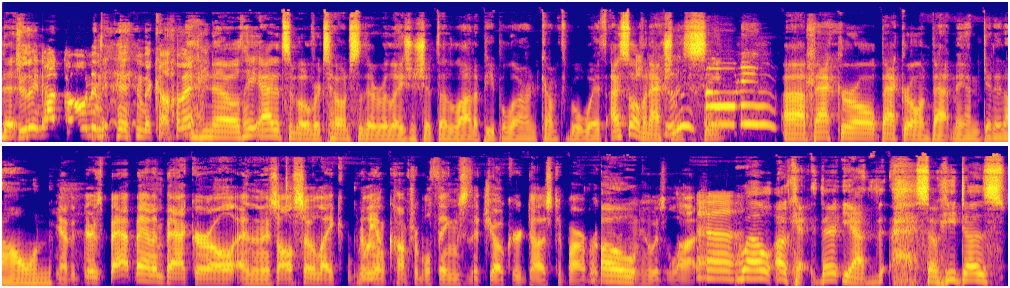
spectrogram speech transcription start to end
the- Do they not bone in, the, in the comic? no, they added some overtones to their relationship that a lot of people are uncomfortable with. I still haven't actually Who's seen. boning? Uh, Batgirl, Batgirl, and Batman get it on. Yeah, there's Batman and Batgirl, and then there's also like really uncomfortable things that Joker does to Barbara Oh. Gordon, who is alive. Uh, Well, okay, there. Yeah, th- so he does.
